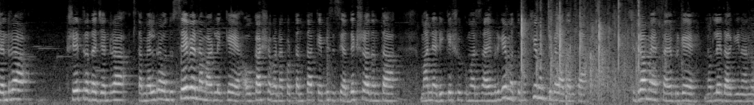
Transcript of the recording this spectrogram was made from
ಜನರ, ಕ್ಷೇತ್ರದ ಜನರ, ತಮ್ಮೆಲ್ಲರ ಒಂದು ಸೇವೆಯನ್ನು ಮಾಡಲಿಕ್ಕೆ ಅವಕಾಶವನ್ನು ಕೊಟ್ಟಂಥ ಕೆ ಪಿ ಸಿ ಸಿ ಅಧ್ಯಕ್ಷರಾದಂಥ ಮಾನ್ಯ ಡಿ ಕೆ ಶಿವಕುಮಾರ್ ಸಾಹೇಬರಿಗೆ ಮತ್ತು ಮುಖ್ಯಮಂತ್ರಿಗಳಾದಂಥ ಸಿದ್ದರಾಮಯ್ಯ ಸಾಹೇಬ್ರಿಗೆ ಮೊದಲನೇದಾಗಿ ನಾನು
